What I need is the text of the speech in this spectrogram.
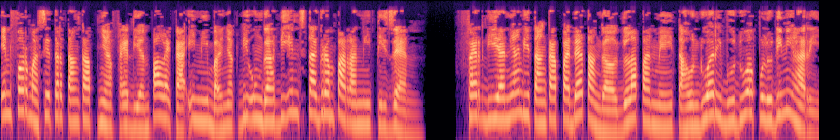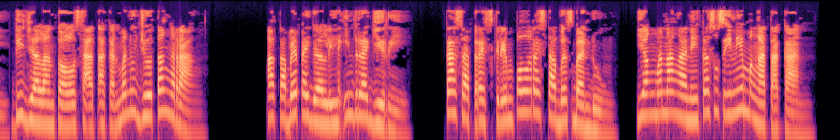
Informasi tertangkapnya Ferdian Paleka ini banyak diunggah di Instagram para netizen. Ferdian yang ditangkap pada tanggal 8 Mei tahun 2020 dini hari di jalan tol saat akan menuju Tangerang. AKBP Galih Indragiri, Kasat Reskrim Polrestabes Bandung, yang menangani kasus ini mengatakan,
